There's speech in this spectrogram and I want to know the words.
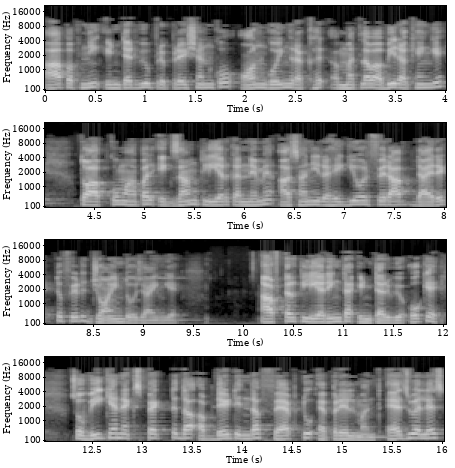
आप अपनी इंटरव्यू प्रिपरेशन को ऑन गोइंग रख मतलब अभी रखेंगे तो आपको वहाँ पर एग्ज़ाम क्लियर करने में आसानी रहेगी और फिर आप डायरेक्ट फिर ज्वाइंड हो जाएँगे। After clearing the interview okay? So we can expect the update in the feb to april month. As well as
